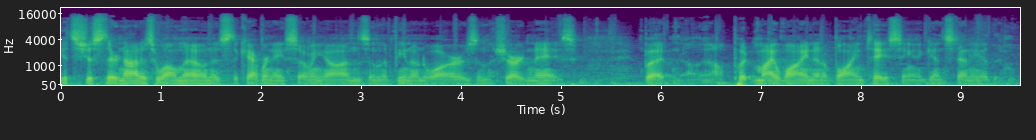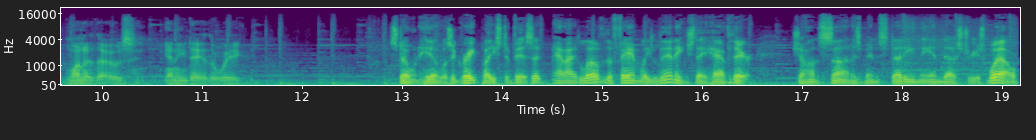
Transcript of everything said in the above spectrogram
It's just they're not as well known as the Cabernet Sauvignons and the Pinot Noirs and the Chardonnays. but I'll put my wine in a blind tasting against any of the, one of those any day of the week. Stone Hill is a great place to visit, and I love the family lineage they have there. John's son has been studying the industry as well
